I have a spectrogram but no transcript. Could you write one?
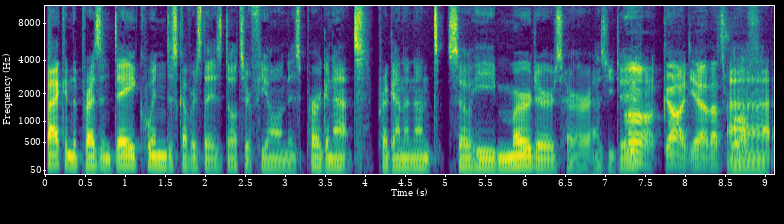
Back in the present day, Quinn discovers that his daughter Ffion is Perganat, Pregananant, so he murders her, as you do. Oh God, yeah, that's rough. Uh,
